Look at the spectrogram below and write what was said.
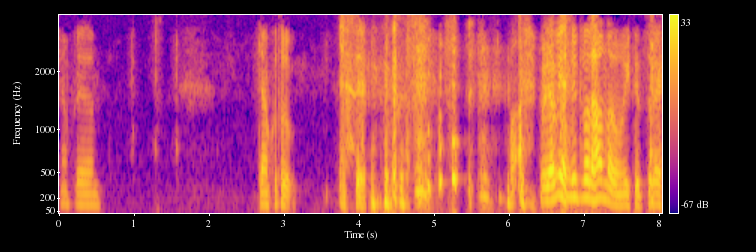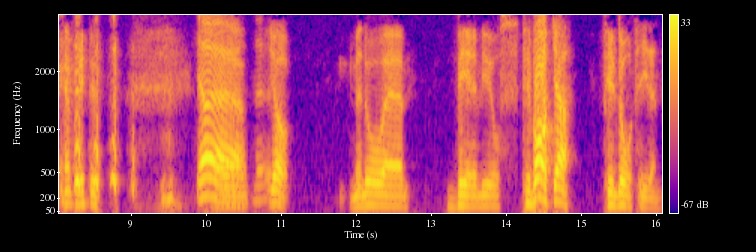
kanske... Kanske tro. Och jag vet inte vad det handlar om riktigt så det kan jag inte riktigt... Ja, ja, ja. Eh, ja. Men då eh, ber vi oss tillbaka till dåtiden.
